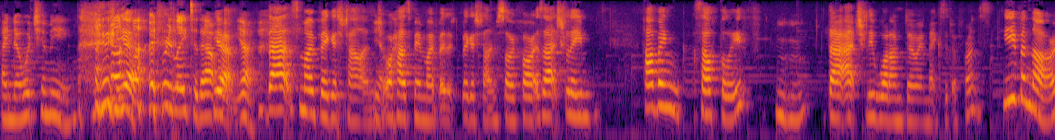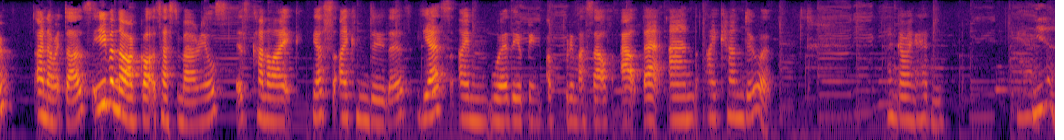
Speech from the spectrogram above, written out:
I know what you mean. Yeah. I relate to that. Yeah. one. Yeah. That's my biggest challenge, Yeah. or has been my biggest, biggest challenge so far, is actually having self belief Mm-hmm. that actually what I'm doing makes a difference. Even though I know it does, even though I've got testimonials, it's kind of like, yes, I can do this. Yes, I'm worthy of being of putting myself out there, and I can do it. And going ahead and yeah. Yeah.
